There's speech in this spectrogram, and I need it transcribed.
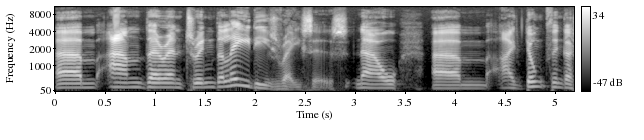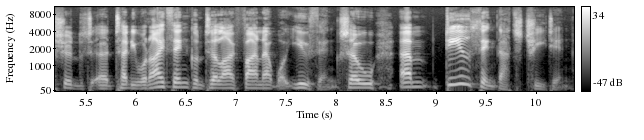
um, and they're entering the ladies' races. Now, um, I don't think I should uh, tell you what I think until I find out what you think. So, um, do you think that's cheating?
